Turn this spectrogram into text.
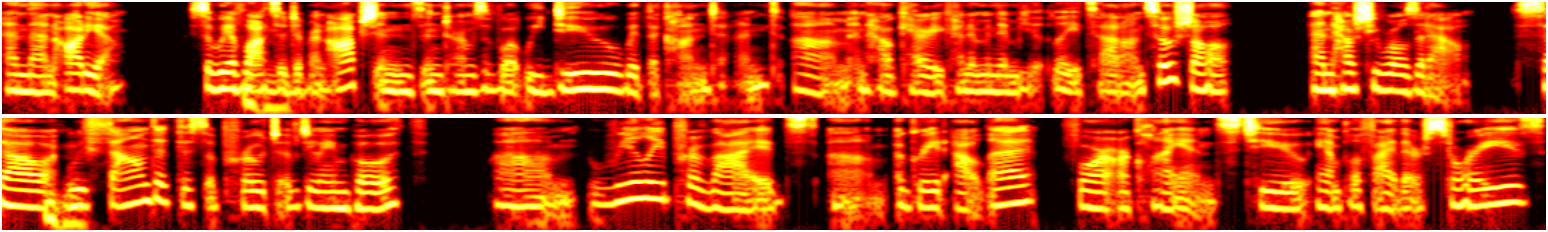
and then audio So we have lots of different options in terms of what we do with the content um, and how Carey kind of manipulates that on social and how she rolls it out. So Mhm. we found that this approach of doing both um, really provides um, a great outlet for our clients to amplify their stories,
